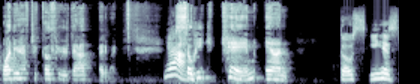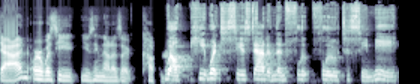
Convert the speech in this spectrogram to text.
Why do you have to go through your dad? Anyway, Yeah. so he came and Go see his dad, or was he using that as a cover? well, he went to see his dad and then flew, flew to see me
